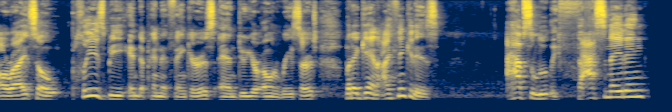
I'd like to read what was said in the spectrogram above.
all right? So please be independent thinkers and do your own research. But again, I think it is absolutely fascinating,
